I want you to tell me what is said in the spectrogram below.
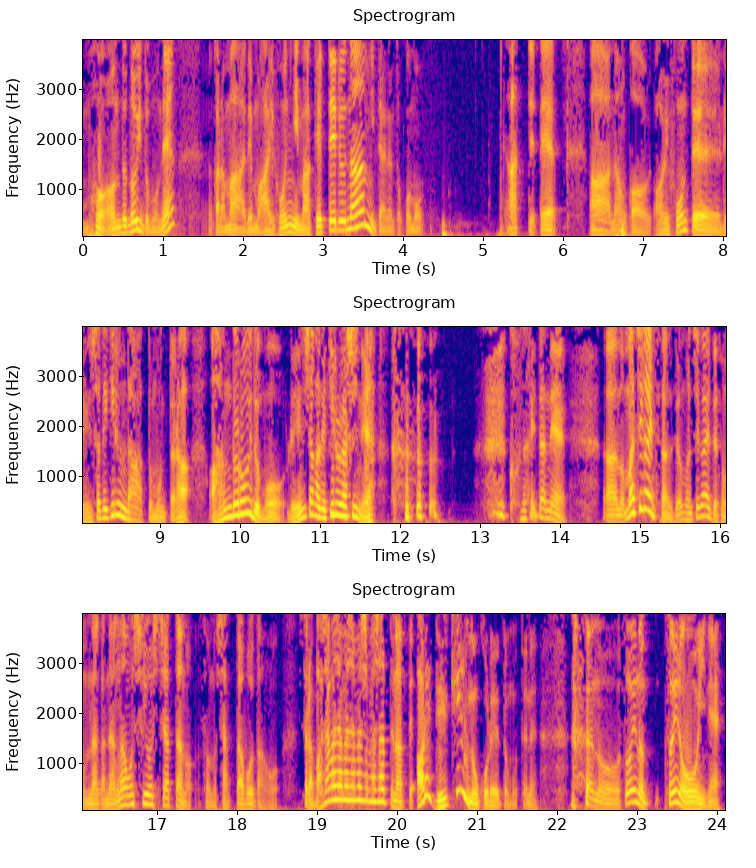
も、Android もね、だからまあでも iPhone に負けてるな、みたいなとこもあってて、ああ、なんか iPhone って連写できるんだと思ったら、Android も連写ができるらしいね。この間ね、あの、間違えてたんですよ。間違えてそのなんか長押しをしちゃったの。そのシャッターボタンを。そしたらバシャバシャバシャバシャバシャってなって、あれできるのこれ？と思ってね。あの、そういうの、そういうの多いね。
